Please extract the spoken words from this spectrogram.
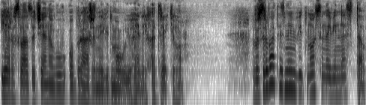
Ярослав, звичайно, був ображений відмовою Генріха III. Розривати з ним відносини він не став,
